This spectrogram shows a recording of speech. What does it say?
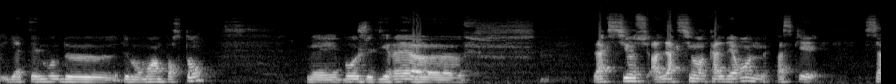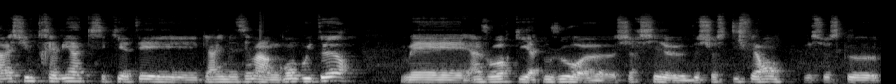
il y a tellement de, moments importants. Mais bon, je dirais euh, l'action, l'action à Calderon, parce que ça résume très bien ce qui était Karim Benzema, un grand buteur, mais un joueur qui a toujours euh, cherché euh, des choses différentes, des choses que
